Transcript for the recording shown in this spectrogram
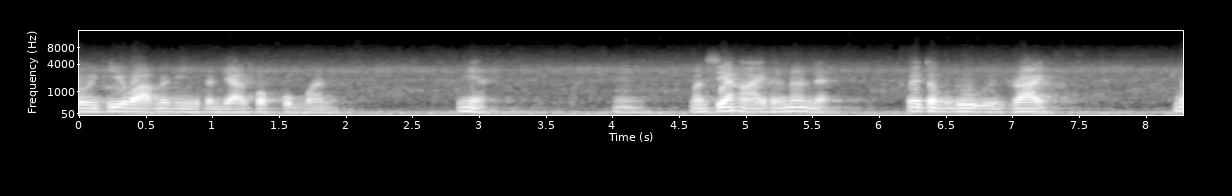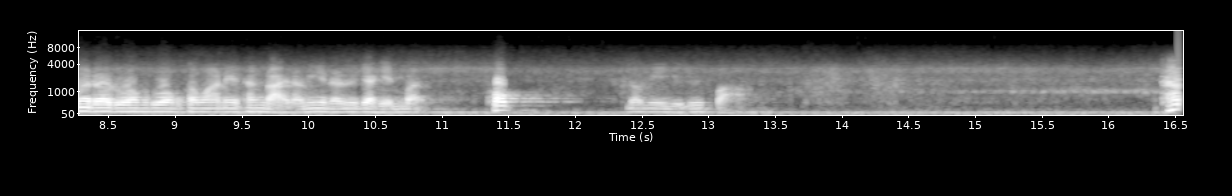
โดยที่ว่าไม่มีปัญญาควบคุมมัน เนี่ยมันเสียหายทั้งนั้นเนี่ยไม่ต้องดูอื่นไรเมื่อเรารวมรวมเข้ามาในทั้งหลายเหล่านี้เราจะเห็นว่าพบเรามีอยู่หรือเปล่า ถ้า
